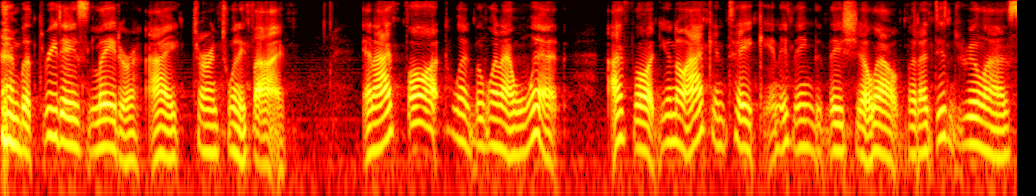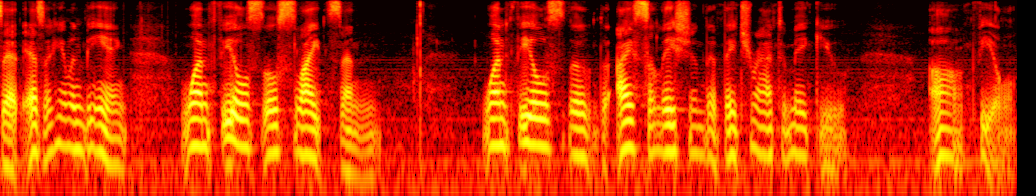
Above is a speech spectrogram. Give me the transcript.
but three days later, I turned 25. And I thought, when, but when I went, I thought, you know, I can take anything that they shell out, but I didn't realize that as a human being, one feels those slights and one feels the, the isolation that they try to make you uh, feel.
